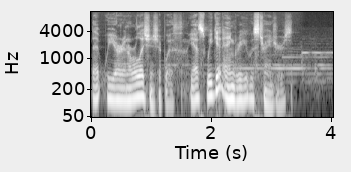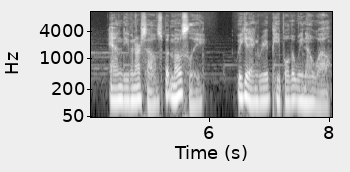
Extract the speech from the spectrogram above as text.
that we are in a relationship with. Yes, we get angry with strangers and even ourselves, but mostly we get angry at people that we know well.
